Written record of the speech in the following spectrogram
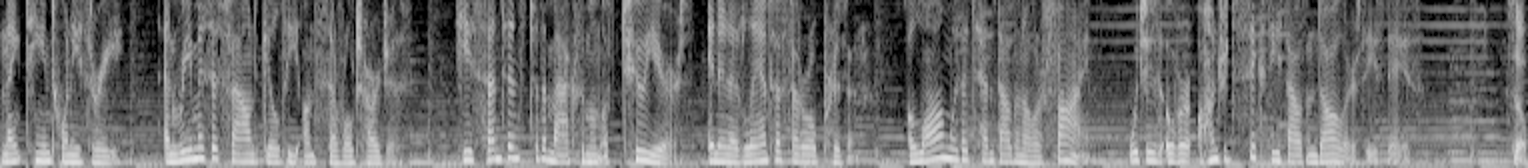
1923, and Remus is found guilty on several charges. He's sentenced to the maximum of two years in an Atlanta federal prison, along with a $10,000 fine, which is over $160,000 these days. So,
